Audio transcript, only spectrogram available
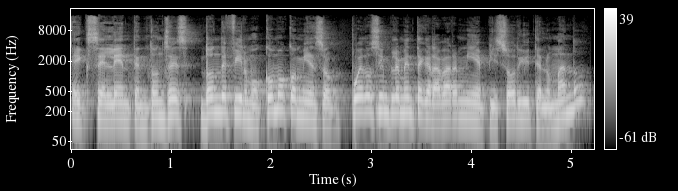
Excelente, entonces, ¿dónde firmo? ¿Cómo comienzo? ¿Puedo simplemente grabar mi episodio y te lo mando?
